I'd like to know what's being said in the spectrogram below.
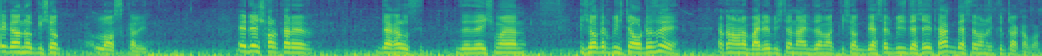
এই কারণে কৃষক লস খালি। এটাই সরকারের দেখার উচিত যে এই সময় কৃষকের পিসটা উঠেছে এখন আমরা বাইরের পিসটা নাই যে আমার কৃষক দেশের পিস দেশেই থাক, দেশের মানুষ কিছু টাকা পাক।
